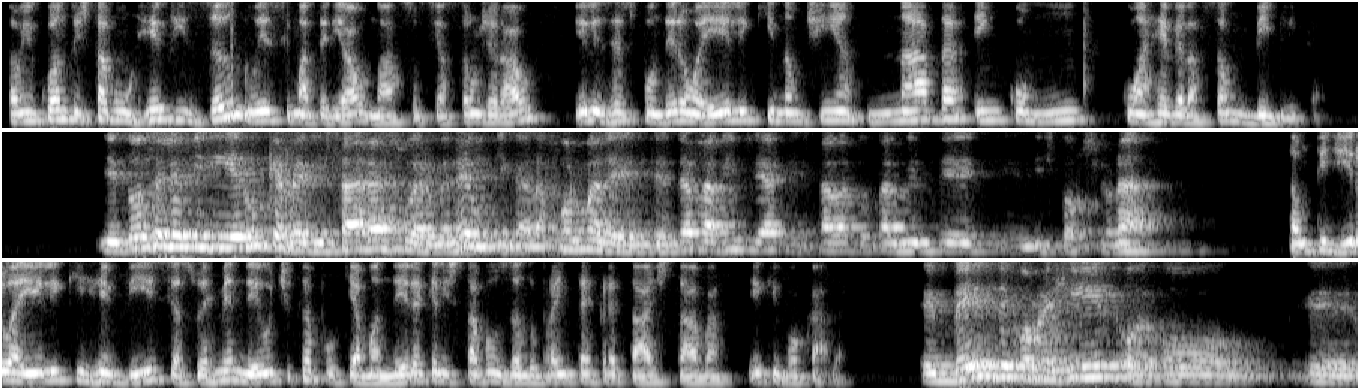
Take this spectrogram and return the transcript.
Então, enquanto estavam revisando esse material na Associação Geral, eles responderam a ele que não tinha nada em comum com a revelação bíblica. Y entonces le pidieron que revisara su hermenéutica. La forma de entender la Biblia estaba totalmente distorsionada. Então pediram a ele que revisse a sua hermenêutica, porque a maneira que ele estava usando para interpretar estava equivocada. En vez de corregir o, o eh,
